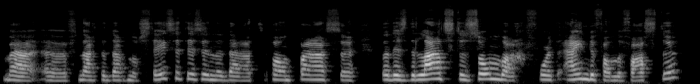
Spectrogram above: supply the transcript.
Maar eh, vandaag de dag nog steeds. Het is inderdaad van Pasen. Dat is de laatste zondag voor het einde van de vasten.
